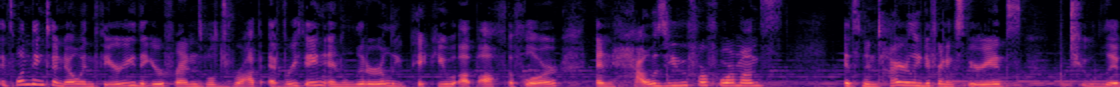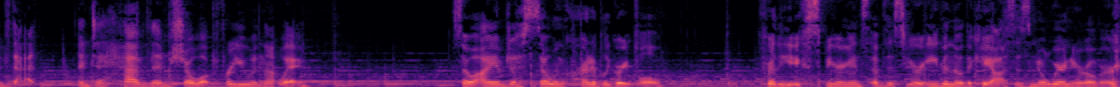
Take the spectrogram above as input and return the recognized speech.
it's one thing to know in theory that your friends will drop everything and literally pick you up off the floor and house you for four months. It's an entirely different experience to live that and to have them show up for you in that way. So I am just so incredibly grateful for the experience of this year, even though the chaos is nowhere near over.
